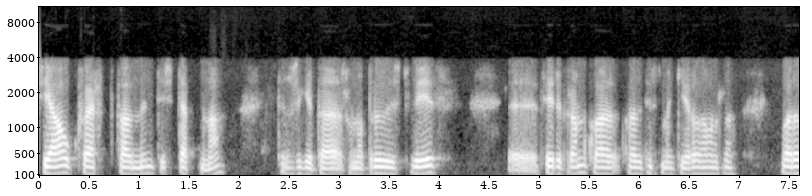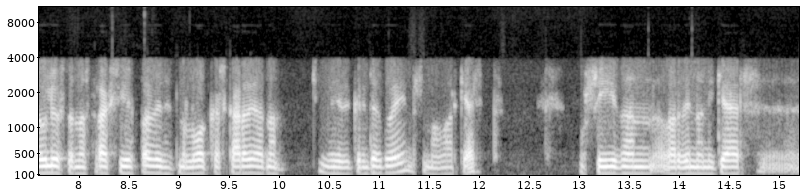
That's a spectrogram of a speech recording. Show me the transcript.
sjá hvert það myndi stefna til þess að geta svona bröðist við uh, fyrirfram hvað, hvað við þurftum að gera. Og það var, var auðljóst að strax í uppa við þurftum að loka skarði þarna við Grindavík og einn sem var gert. Og síðan var vinnan í gerð uh,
